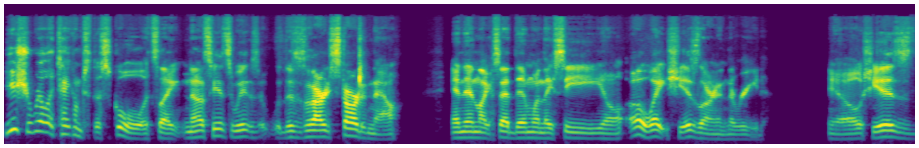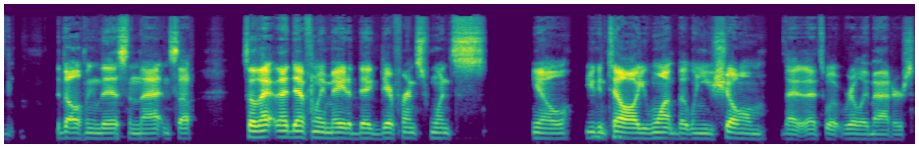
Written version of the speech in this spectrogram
you should really take them to the school. It's like no see it's we- this is already started now. And then like i said then when they see you know oh wait she is learning to read. You know she is developing this and that and stuff. So that that definitely made a big difference once you know you can tell all you want but when you show them that that's what really matters.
